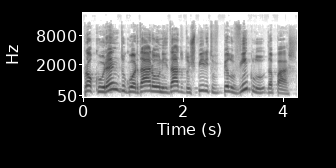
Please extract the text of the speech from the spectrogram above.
procurando guardar a unidade do espírito pelo vínculo da paz.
